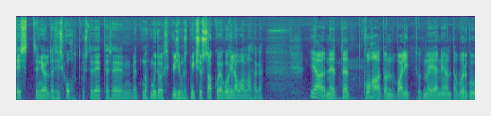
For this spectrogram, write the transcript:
test nii-öelda siis koht, kus te teete see, et noh, muidu oleks küsimus, et miks just Saku ja Kohila vallas, aga. ja need kohad on valitud meie nii-öelda võrgu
